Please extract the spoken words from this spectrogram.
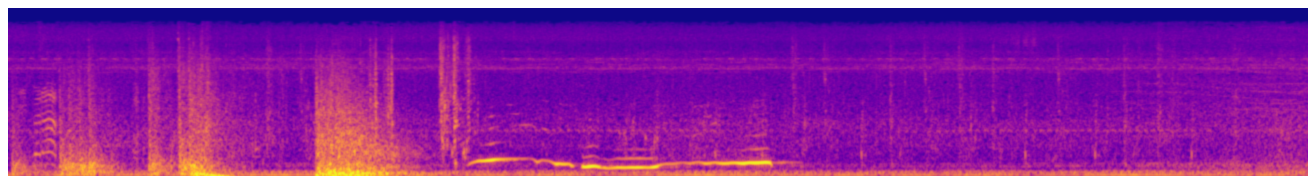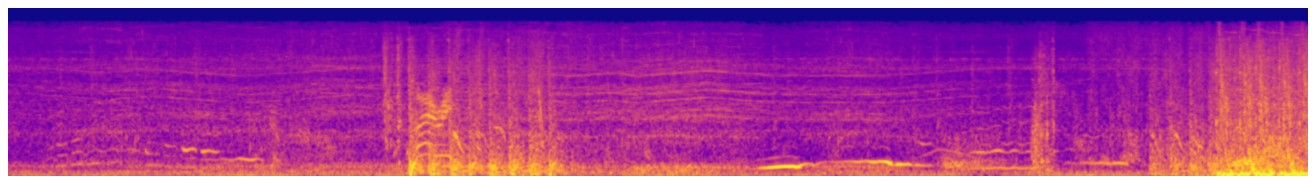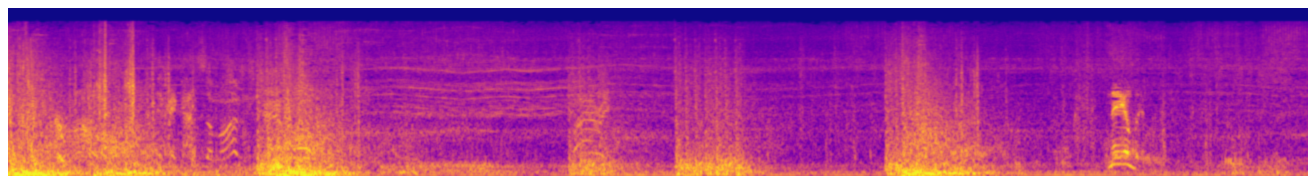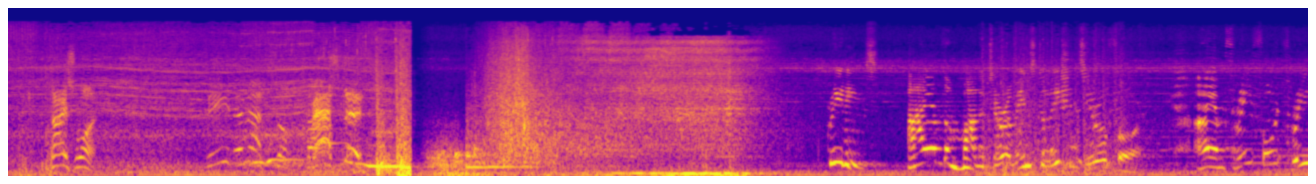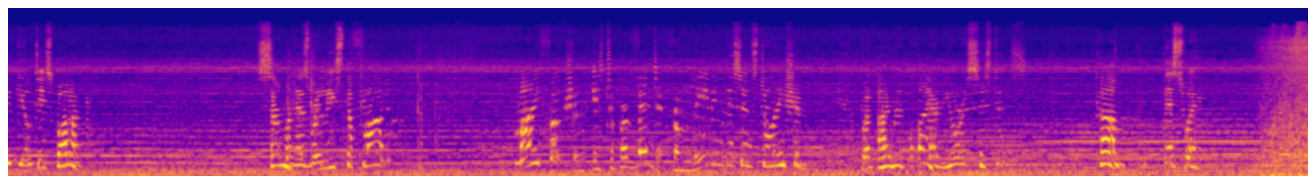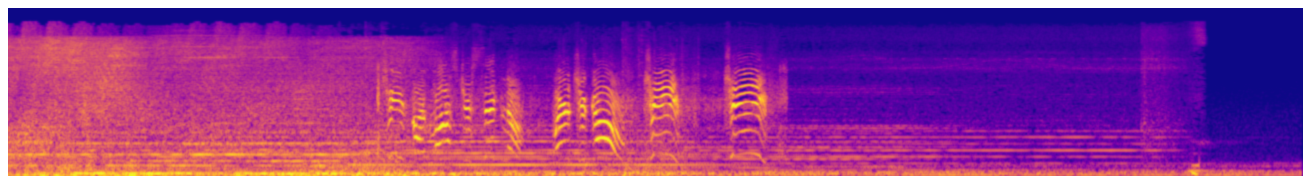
Keep it up! Firing! think I got some on me. Careful! Firing! Nailed it! Nice one! See, they're not so bastard! Greetings. I am the monitor of Installation 04. I am 343 Guilty Spark. Someone has released the flood. My function is to prevent it from leaving this installation, but I require your assistance. Come, this way.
